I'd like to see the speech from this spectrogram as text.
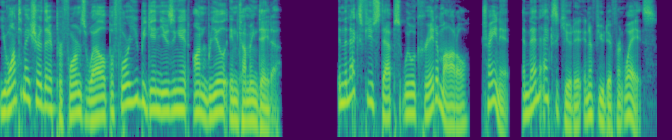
You want to make sure that it performs well before you begin using it on real incoming data. In the next few steps, we will create a model, train it, and then execute it in a few different ways.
